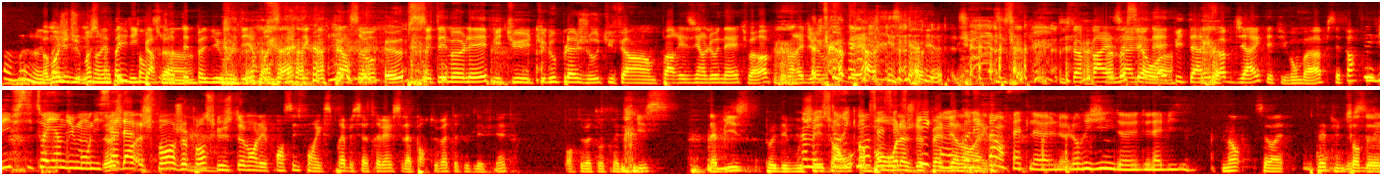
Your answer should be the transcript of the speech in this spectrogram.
Ah, moi, Bah, moi, j'ai, moi, c'est ma technique perso. J'aurais peut-être pas dû vous le dire. Moi, c'est ma technique perso. C'était meulé, puis tu, tu loupes la joue, tu fais un parisien lyonnais, tu vois, hop, on arrive du même côté. tu fais un parisien Un lyonnais, puis t'arrives hop direct, et puis bon, bah hop, c'est parti. Bif citoyen du monde, il s'adapte. pense- je pense, je pense que justement les Français font exprès, mais c'est très bien que c'est la porte ouverte à toutes les fenêtres. Porte ouverte au French kiss. La bise peut Non, déboucher sur un, bon roulage de pelle On bien en connaît règle. pas en fait l'origine de, de la bise. Non, c'est vrai. Peut-être une Mais sorte de,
